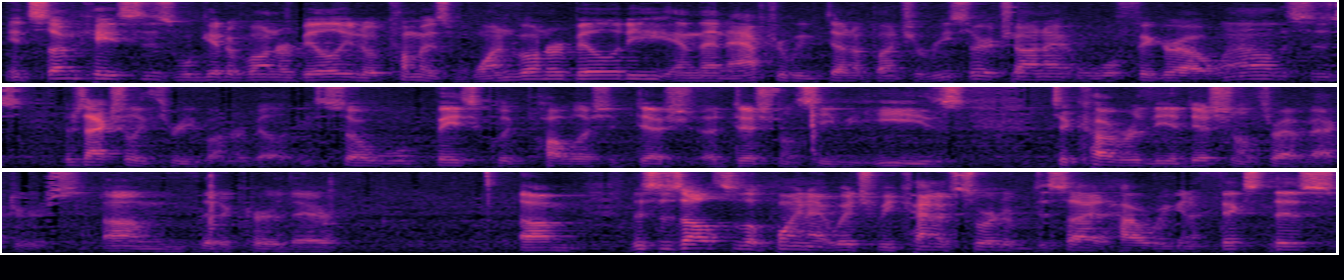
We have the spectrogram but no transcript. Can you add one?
in some cases, we'll get a vulnerability. It'll come as one vulnerability, and then after we've done a bunch of research on it, we'll figure out, well, this is there's actually three vulnerabilities. So we'll basically publish additional CVEs to cover the additional threat vectors um, that occur there. Um, this is also the point at which we kind of sort of decide how are we going to fix this.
